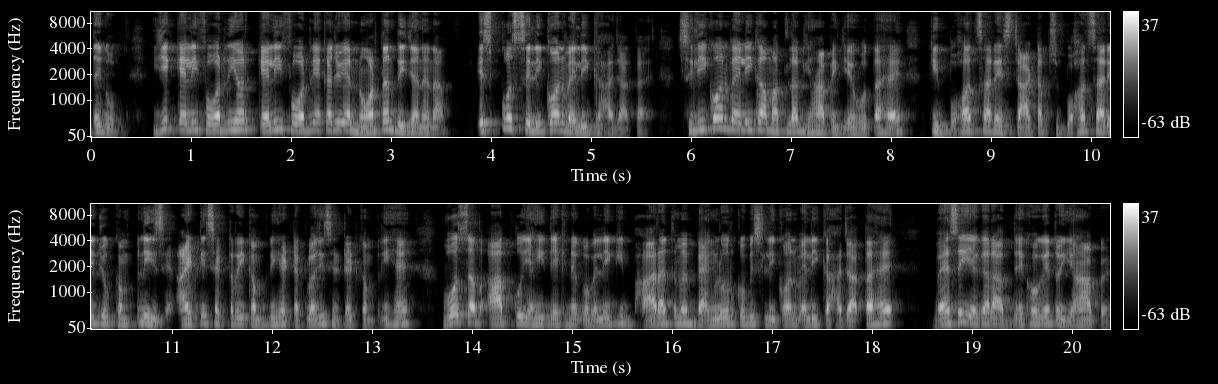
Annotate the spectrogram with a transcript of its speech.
देखो, ये कैलिफ़ोर्निया और कैलिफ़ोर्निया का जो ये नॉर्दर्न रीजन है ना, इसको सिलिकॉन वैली कहा जाता है। सिलिकॉन वैली का मतलब यहाँ पे ये होता है कि बहुत सारे स्टार्टअप्स बहुत सारी जो कंपनीज़ हैं आईटी सेक्टर की कंपनी है टेक्नोलॉजी से रिलेटेड कंपनी है, वो सब आपको यहीं देखने को मिलेगी। भारत में बैंगलोर को भी सिलिकॉन वैली कहा जाता है। वैसे ही अगर आप देखोगे तो यहाँ पे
